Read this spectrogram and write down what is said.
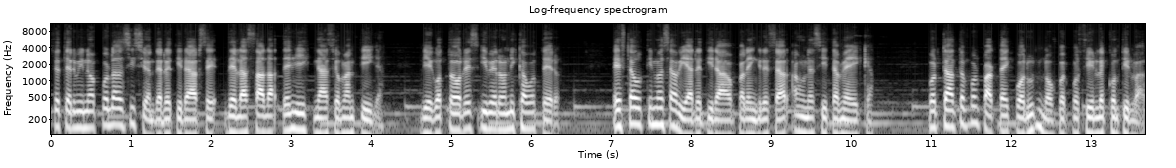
se terminó por la decisión de retirarse de la sala de Ignacio Mantilla, Diego Torres y Verónica Botero. Esta última se había retirado para ingresar a una cita médica. Por tanto, por parte de quórum no fue posible continuar.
